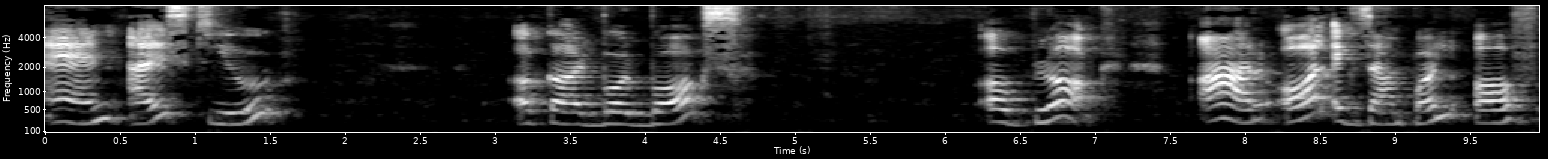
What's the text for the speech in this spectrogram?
an ice cube, a cardboard box, a block are all example of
